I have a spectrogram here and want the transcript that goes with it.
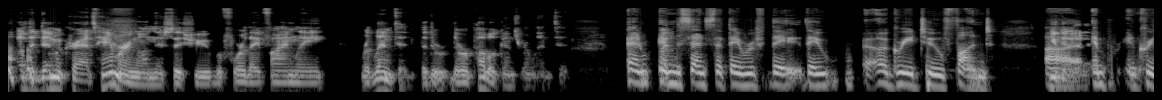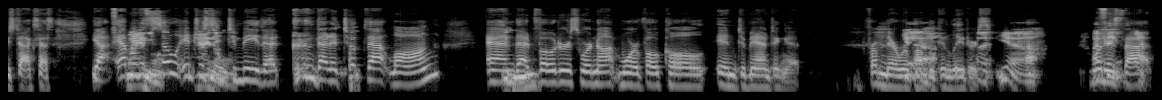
of the Democrats hammering on this issue before they finally relented. The, the Republicans relented. And but, in the sense that they they they agreed to fund uh, increased access. Yeah, I mean, it's so interesting to me that that it took that long, and mm-hmm. that voters were not more vocal in demanding it from their Republican yeah. leaders. Uh, yeah. What think, is that?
